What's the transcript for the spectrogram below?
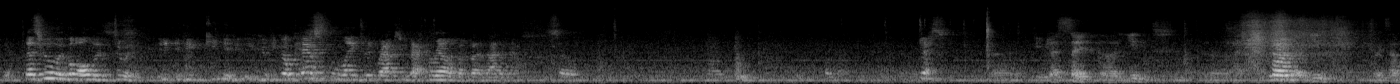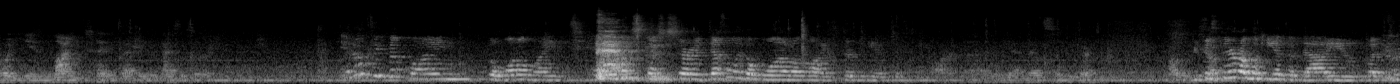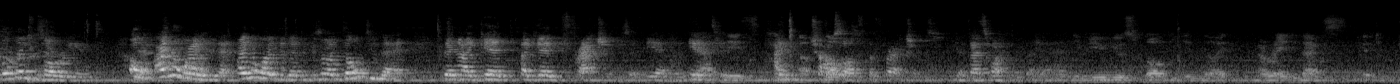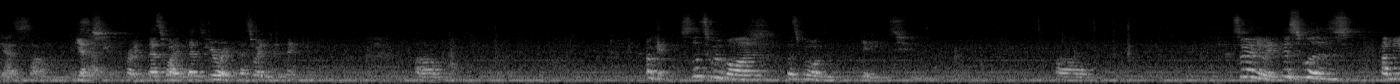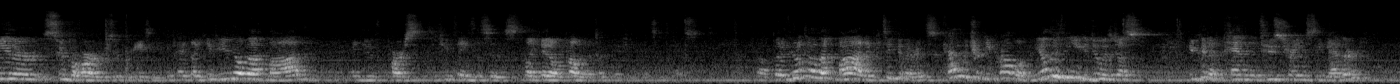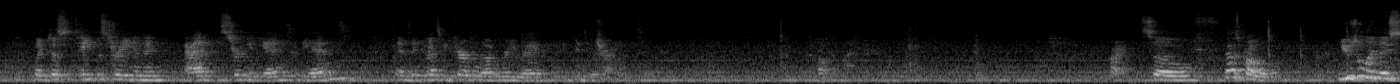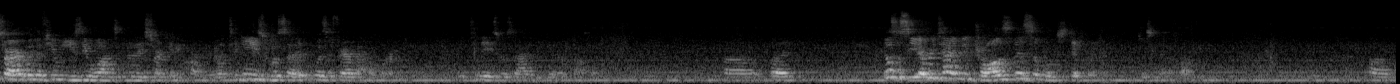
yeah, that's really all it's doing. If you, keep- if you, if you go past the length, it wraps you back around, but but not enough, so. um, okay. Yes? Uh, You just said uh, int, uh, think the int, for example, in line ten is actually necessary. I don't think that line, the one on line ten is necessary, definitely the one on line thirteen and fifteen are. Uh, Yeah, that's a different. Because there I'm looking at the value, but the length is already in. Oh, I know why I did that, I know why I did that, because if I don't do that, then I get, I get fractions at the end. Yeah, it- actually it's It type of chops float. off the fractions, yeah, that's why I did Yeah, and if you use float in the array index, it gets some. Yes, exception. right, that's why, that's, you're right, that's why I did you. Um, Okay, so let's move on, let's move on to day two. Um, So anyway, this was, I mean, either super hard or super easy, like if you know about mod and you've parsed a few things, this is, like, it'll probably took me a few minutes to do this. Uh, But if you don't know about mod in particular, it's kind of a tricky problem. The other thing you can do is just, you could append the two strings together, like just take the string and then add the string again to the end, and then you have to be careful about where you add, you can try it. Alright, so that was probably. Usually they start with a few easy ones and then they start getting harder, but today's was a, was a fair amount of work. Today's was not a beginner problem. Uh, but you also see every time it draws this, it looks different, Just kind of fun. Um,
